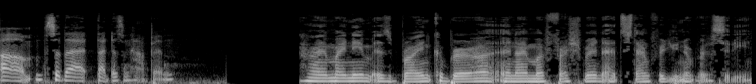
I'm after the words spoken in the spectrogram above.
um, so that that doesn't happen. Hi, my name is Brian Cabrera, and I'm a freshman at Stanford University.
